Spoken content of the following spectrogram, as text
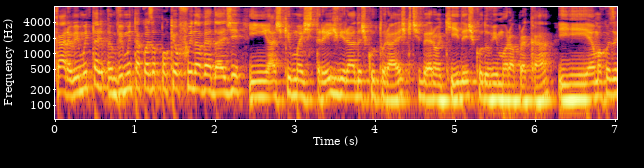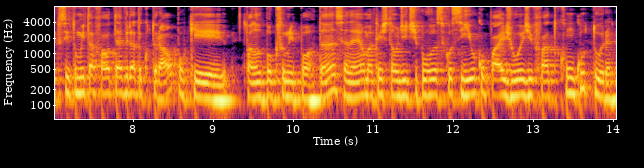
Cara, eu vi, muita, eu vi muita coisa porque eu fui, na verdade, em acho que umas três viradas culturais que tiveram aqui desde quando eu vim morar pra cá. E é uma coisa que eu sinto muita falta é a virada cultural, porque, falando um pouco sobre importância, né, é uma questão de, tipo, você conseguir ocupar as ruas de fato com cultura.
